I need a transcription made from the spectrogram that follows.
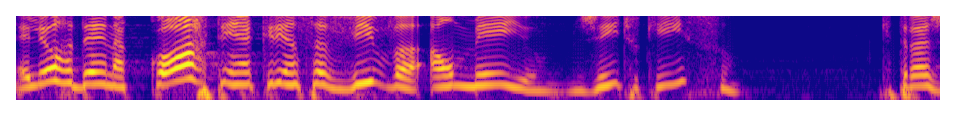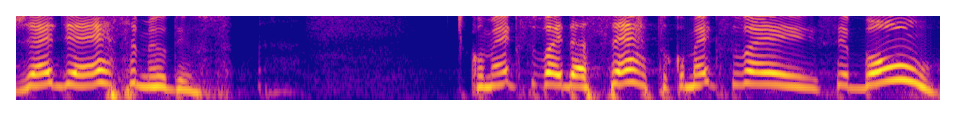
Ele ordena: cortem a criança viva ao meio. Gente, o que é isso? Que tragédia é essa, meu Deus? Como é que isso vai dar certo? Como é que isso vai ser bom?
